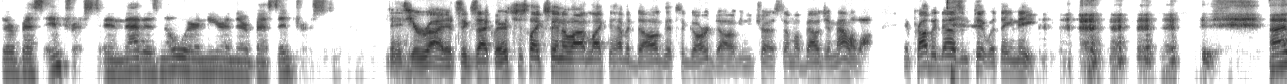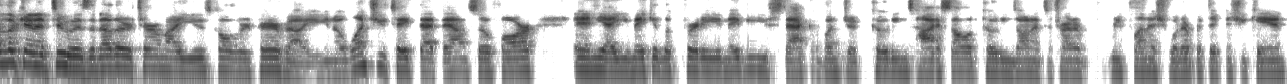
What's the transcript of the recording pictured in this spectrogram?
their best interest, and that is nowhere near in their best interest. You're right. It's exactly. It's just like saying, "Oh, I'd like to have a dog that's a guard dog," and you try to sell them a Belgian Malinois it probably doesn't fit what they need. I look at it too as another term I use called repair value. You know, once you take that down so far, and yeah, you make it look pretty, maybe you stack a bunch of coatings, high solid coatings on it to try to replenish whatever thickness you can.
